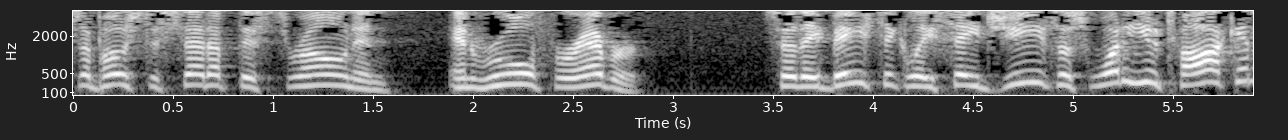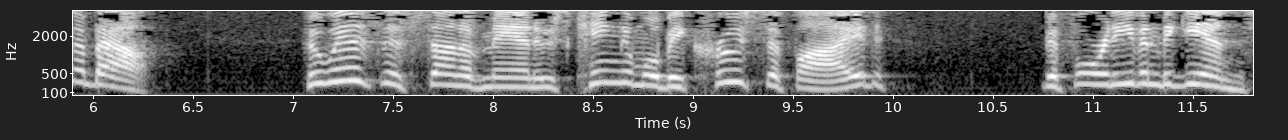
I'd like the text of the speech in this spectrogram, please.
supposed to set up this throne and, and rule forever. So they basically say, Jesus, what are you talking about? Who is this Son of Man whose kingdom will be crucified before it even begins?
